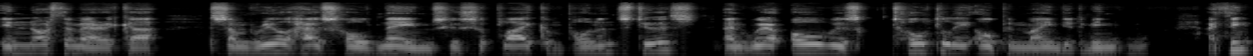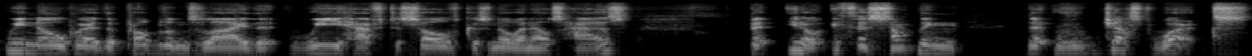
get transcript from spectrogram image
in North America, some real household names who supply components to us. And we're always totally open minded. I mean, I think we know where the problems lie that we have to solve because no one else has. But, you know, if there's something that just works,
